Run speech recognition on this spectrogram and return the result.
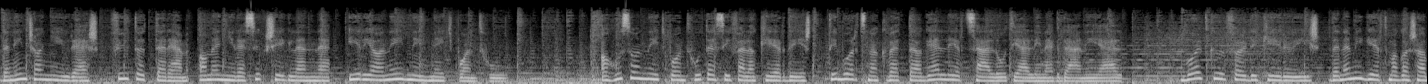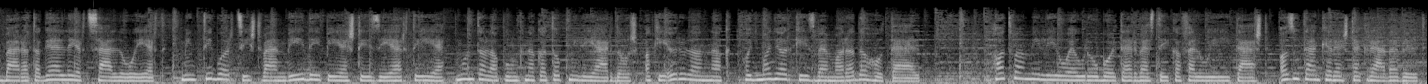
de nincs annyi üres, fűtött terem, amennyire szükség lenne, írja a 444.hu. A 24.hu teszi fel a kérdést, Tiborcnak vette a Gellért szállót Jellinek Dániel. Volt külföldi kérő is, de nem ígért magasabb árat a Gellért szállóért, mint Tiborc István BDPST ZRT-je, mondta lapunknak a top milliárdos, aki örül annak, hogy magyar kézben marad a hotel. 60 millió euróból tervezték a felújítást, azután kerestek rá vevőt,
